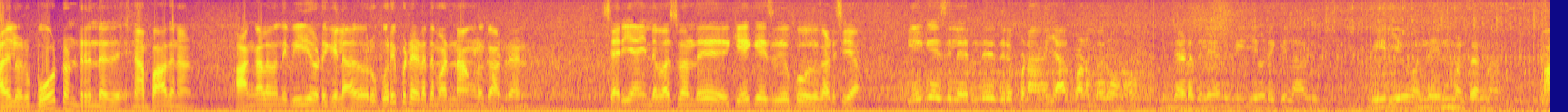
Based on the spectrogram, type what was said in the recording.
அதில் ஒரு போட் ஒன்று இருந்தது. நான் பார்த்தேன் நான். அங்கால வந்து வீடியோ எடுக்கல. அது ஒரு குறிப்பிட்ட இடத்த மட்டும் நான் உங்களுக்கு காட்டுறேன். சரியா இந்த பஸ் வந்து கேகேஸுக்கு போகுது கடைசியாக கேகேஸிலேருந்து திருப்ப நாங்கள் யாழ்ப்பாணம் வருவோம் இந்த இடத்துலேருந்து வீடியோ எடுக்கல அது. வீடியோ வந்து என் பண்ணுறேன்னா ஆ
